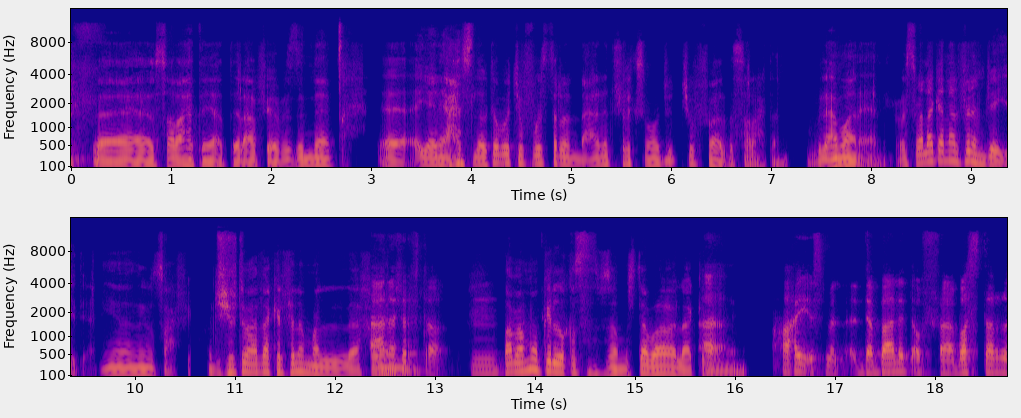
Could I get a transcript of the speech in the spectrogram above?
صراحة يعطيه العافية. بس إنه آه، يعني أحس لو تبغى تشوف وسترن على نتفلكس موجود شوف هذا صراحة بالأمانة يعني. بس ولكن الفيلم جيد يعني ينصح فيه. أنت شفتوا هذاك الفيلم أنا شفته. طبعا مو كل القصص مستوى لكن آه. يعني. هاي اسمه The Ballad of Buster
